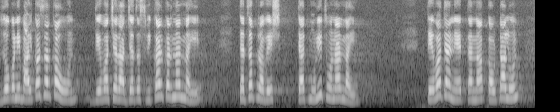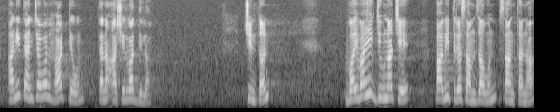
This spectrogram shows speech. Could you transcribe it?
जो कोणी बालकासारखा होऊन देवाच्या राज्याचा स्वीकार करणार नाही त्याचा प्रवेश त्यात मुलीच होणार नाही. तेव्हा त्याने त्यांना कवटाळून आणि त्यांच्यावर हात ठेवून त्यांना आशीर्वाद दिला. चिंतन. वैवाहिक जीवनाचे पावित्र्य समजावून सांगताना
